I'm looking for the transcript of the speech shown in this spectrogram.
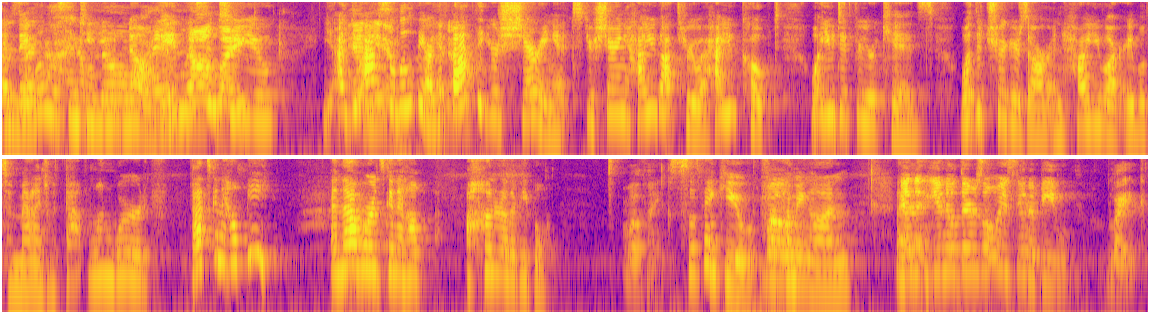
and they like, will listen to you. know. No, I they not listen to like you. Yeah, you of- absolutely are. The you know. fact that you're sharing it, you're sharing how you got through it, how you coped, what you did for your kids, what the triggers are, and how you are able to manage with that one word, that's going to help me. And that word's going to help a hundred other people. well thanks So thank you for Well, coming on. Like, and eh. you know there's always gonna be like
